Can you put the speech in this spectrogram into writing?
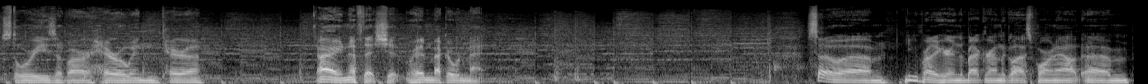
stories of our heroine, Tara? All right, enough that shit. We're heading back over to Matt. So, um, you can probably hear in the background the glass pouring out. Um,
